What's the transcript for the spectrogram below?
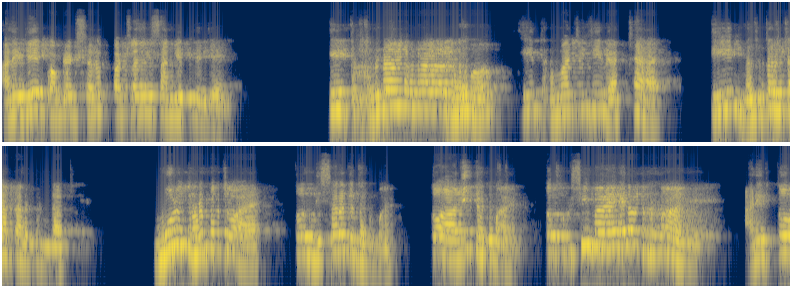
आणि जे कॉम्रेड शरद पाटलांनी सांगितलेली आहे की धारणा करणारा धर्म ही धर्माची जी व्याख्या आहे ती नंतरच्या कालखंडात आहे. मूळ धर्म जो आहे तो निसर्ग धर्म आहे तो आदी धर्म आहे तो कृषी मायेचा धर्म आहे आणि तो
